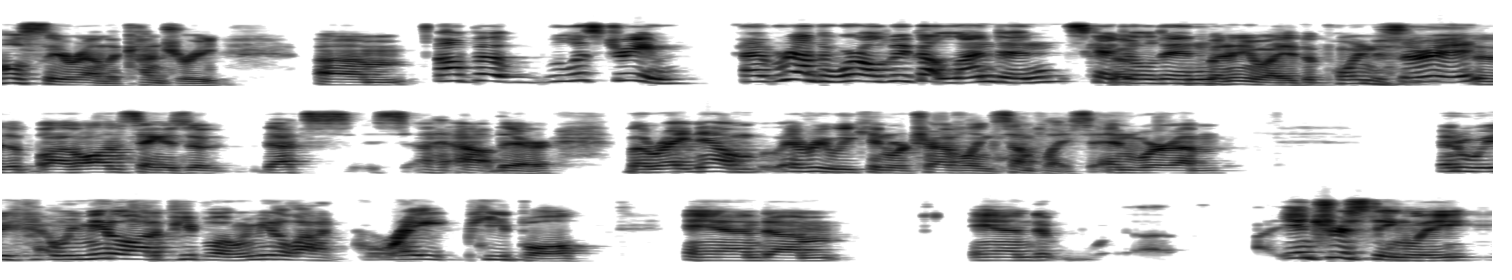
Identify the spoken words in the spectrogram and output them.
mostly around the country. Um, Oh, but let's dream. Uh, around the world, we've got London scheduled in. But anyway, the point is, All right. uh, all I'm saying is that that's out there. But right now, every weekend we're traveling someplace, and we're um, and we we meet a lot of people, and we meet a lot of great people, and um, and uh, interestingly,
